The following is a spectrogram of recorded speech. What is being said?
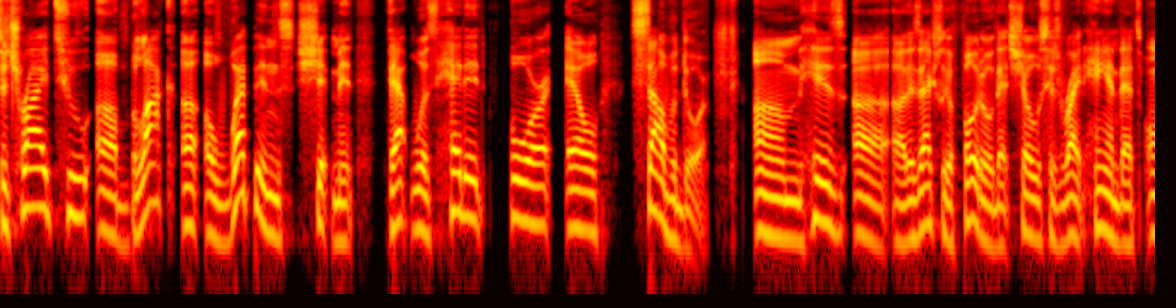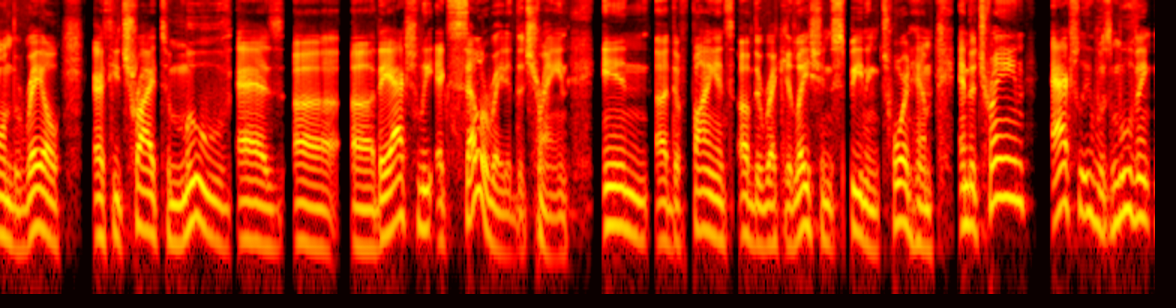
to try to uh, block a, a weapons shipment that was headed for El Salvador. Um, his uh, uh, there's actually a photo that shows his right hand that's on the rail as he tried to move. As uh, uh, they actually accelerated the train in uh, defiance of the regulation, speeding toward him, and the train actually was moving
